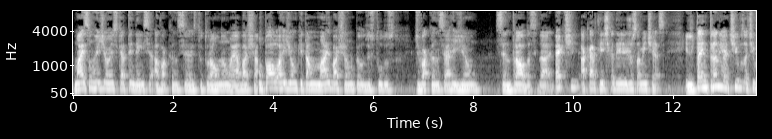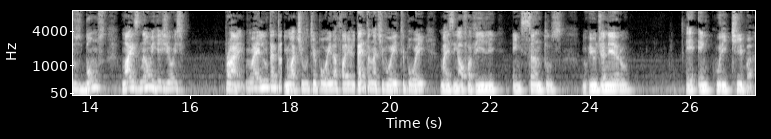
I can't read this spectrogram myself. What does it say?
mas são regiões que a tendência, a vacância estrutural não é a baixar. São Paulo, a região que está mais baixando pelos estudos de vacância, é a região central da cidade. Act, a característica dele é justamente essa ele está entrando em ativos, ativos bons, mas não em regiões prime. Não é, ele não está entrando em um ativo AAA na Faria. Ele está entrando no ativo A, AAA, mas em Alphaville, em Santos, no Rio de Janeiro e em Curitiba.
